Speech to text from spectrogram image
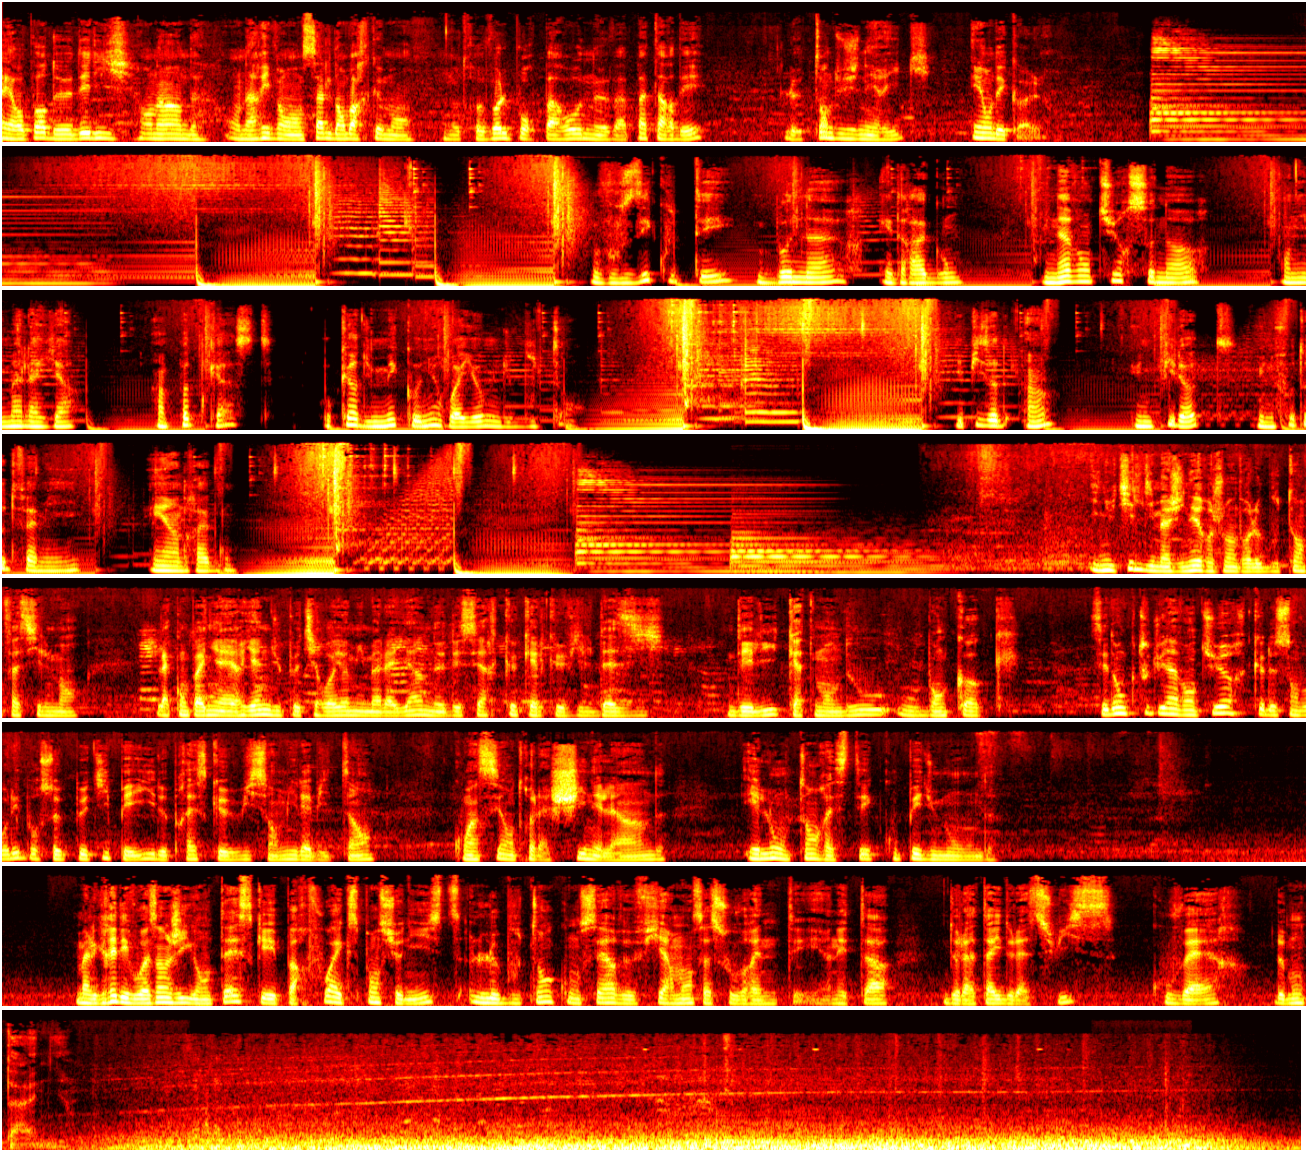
Aéroport de Delhi, en Inde. On arrive en salle d'embarquement. Notre vol pour Paro ne va pas tarder. Le temps du générique, et on décolle. Vous écoutez Bonheur et Dragon, une aventure sonore en Himalaya, un podcast au cœur du méconnu royaume du Bhoutan. Épisode 1 Une pilote, une photo de famille et un dragon. Inutile d'imaginer rejoindre le Bhoutan facilement. La compagnie aérienne du petit royaume himalayen ne dessert que quelques villes d'Asie, Delhi, Katmandou ou Bangkok. C'est donc toute une aventure que de s'envoler pour ce petit pays de presque 800 000 habitants, coincé entre la Chine et l'Inde, et longtemps resté coupé du monde. Malgré des voisins gigantesques et parfois expansionnistes, le Bhoutan conserve fièrement sa souveraineté, un État de la taille de la Suisse, couvert de montagnes.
